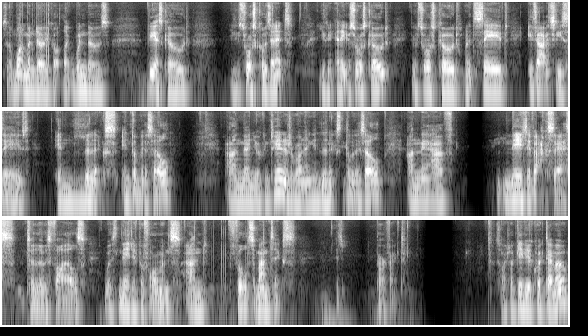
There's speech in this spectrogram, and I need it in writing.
So in one window, you've got like Windows VS Code, your source code's in it. You can edit your source code. Your source code, when it's saved, is actually saved in Linux in WSL. And then your containers are running in Linux and WSL, and they have native access to those files with native performance and full semantics. It's perfect. So I shall give you a quick demo.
